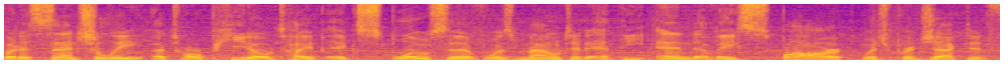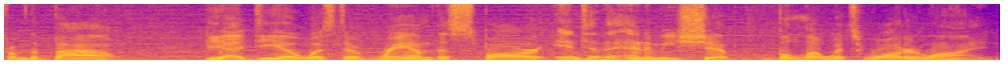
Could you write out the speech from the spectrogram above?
but essentially a torpedo-type explosive was mounted at the end of a spar which projected from the bow. The idea was to ram the spar into the enemy ship below its waterline.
